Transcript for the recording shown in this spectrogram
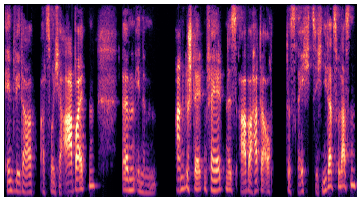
entweder als solcher arbeiten ähm, in einem Angestelltenverhältnis, aber hatte auch das Recht, sich niederzulassen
